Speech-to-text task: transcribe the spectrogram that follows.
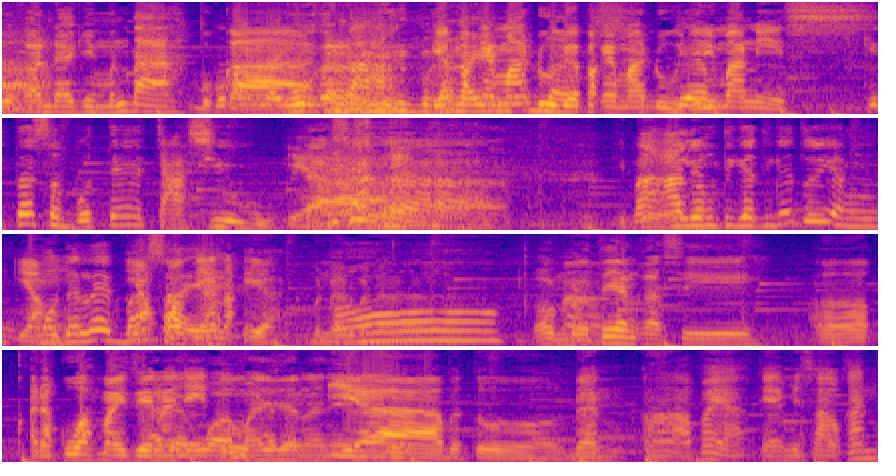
Bukan daging mentah. Bukan. Bukan Bukan. mentah. Dia Bukan pakai lagi madu, mentah. dia pakai madu, Dia- jadi manis. kita sebutnya chasiu Ya. Gitu. nah Aliong 33 tuh yang, yang modelnya yang basah ya Pontianak ya, benar-benar. oh Oh, Nah. berarti yang kasih Eh, ada kuah maizenanya Ada kuah itu. maizenanya Iya, betul. Dan eh, apa ya? Kayak misalkan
